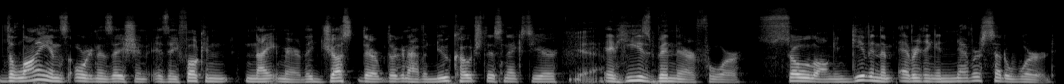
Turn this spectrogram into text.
the Lions organization is a fucking nightmare. They just they're they're gonna have a new coach this next year. Yeah. and he's been there for so long and given them everything and never said a word.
